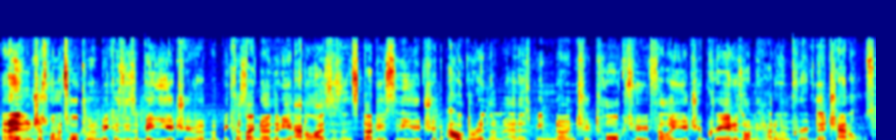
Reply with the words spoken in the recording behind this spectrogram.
And I didn't just want to talk to him because he's a big YouTuber, but because I know that he analyzes and studies the YouTube algorithm and has been known to talk to fellow YouTube creators on how to improve their channels.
